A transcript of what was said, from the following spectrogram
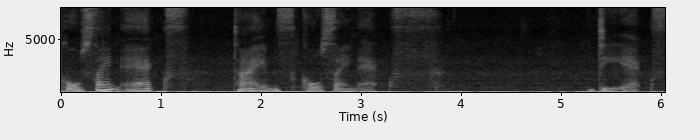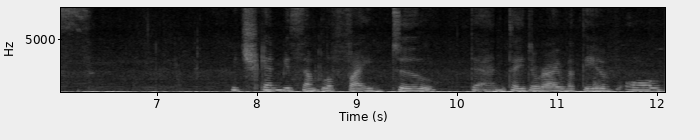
cosine x times cosine x. dx which can be simplified to the antiderivative of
